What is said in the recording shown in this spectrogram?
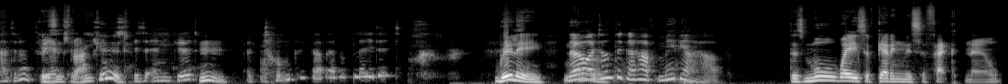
I don't know. Three Is it extra any actions. good? Is it any good? Hmm. I don't think I've ever played it. Really? No, I Oh. don't think I have. Maybe I have. there's more ways of getting this effect now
